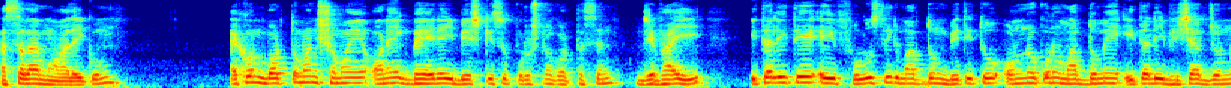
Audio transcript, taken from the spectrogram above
আসসালামু আলাইকুম। এখন বর্তমান সময়ে অনেক ভাইয়েরাই বেশ কিছু প্রশ্ন করতেছেন যে, ভাই, ইতালিতে এই ফুলুসির মাধ্যম ব্যতীত অন্য কোনো মাধ্যমে ইতালি ভিসার জন্য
